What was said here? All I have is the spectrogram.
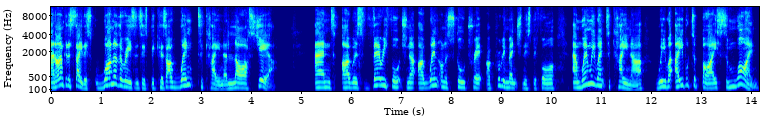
And I'm going to say this one of the reasons is because I went to Cana last year and I was very fortunate. I went on a school trip. I've probably mentioned this before. And when we went to Cana, we were able to buy some wine.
